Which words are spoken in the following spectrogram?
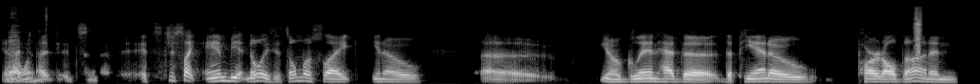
yeah. yeah I, I, it's it's just like ambient noise. It's almost like you know you know, Glenn had the the piano part all done, and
